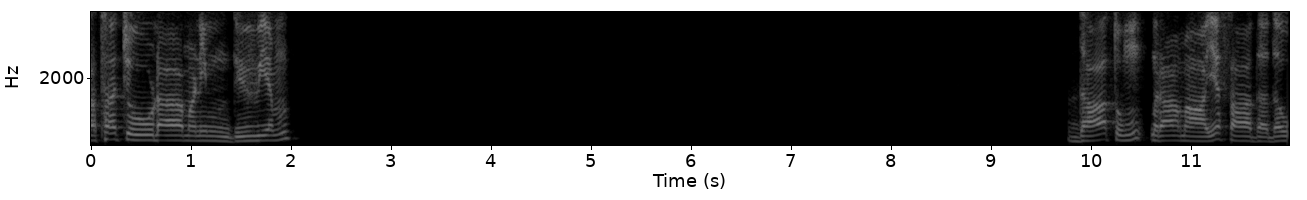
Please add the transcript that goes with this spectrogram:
అథ చూడామణిం దివ్యం. దాతుం రామాయ సాదదౌ.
